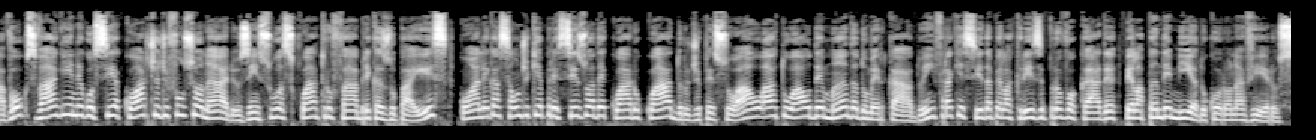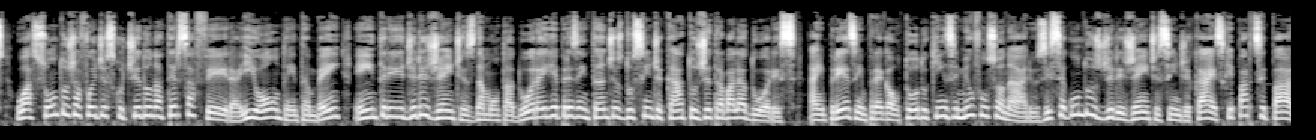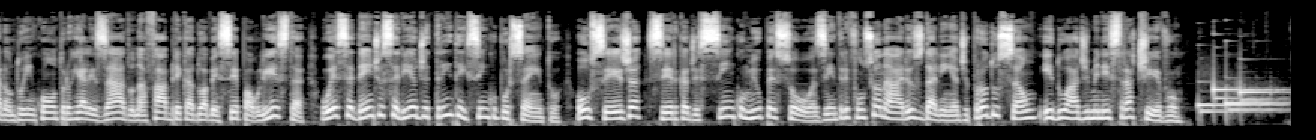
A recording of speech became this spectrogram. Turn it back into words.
A Volkswagen negocia corte de funcionários em suas quatro fábricas do país, com a alegação de que é preciso adequar o quadro de pessoal à atual demanda do mercado, enfraquecida pela crise provocada pela pandemia do coronavírus. O assunto já foi discutido na terça-feira e ontem também entre dirigentes da montadora e representantes dos sindicatos de trabalhadores. A empresa emprega ao todo 15 mil funcionários e, segundo os dirigentes sindicais que participaram do encontro realizado na fábrica do ABC Paulista, o excedente seria de 35%, ou seja, cerca de 5 mil pessoas entre funcionários da linha de produção e do administrativo.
